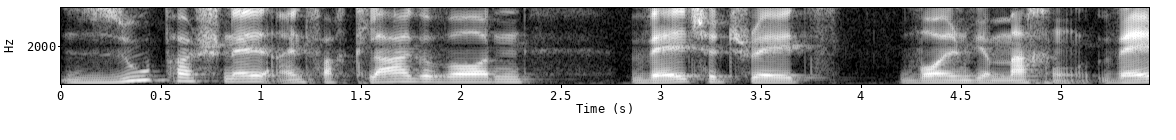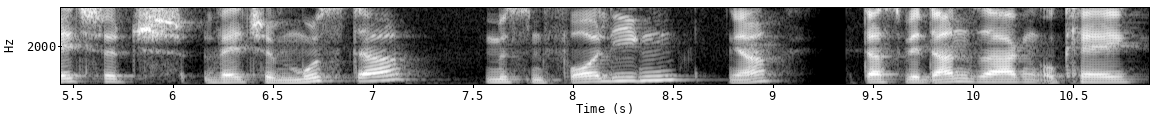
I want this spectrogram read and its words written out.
super schnell einfach klar geworden, welche Trades wollen wir machen, welche, welche Muster müssen vorliegen, ja, dass wir dann sagen, okay,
